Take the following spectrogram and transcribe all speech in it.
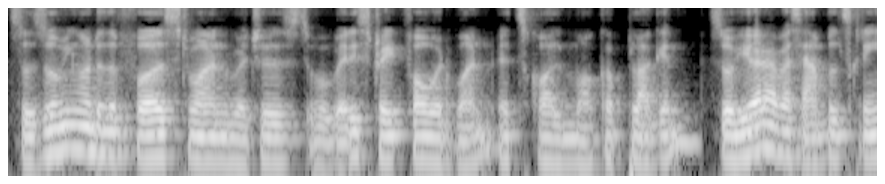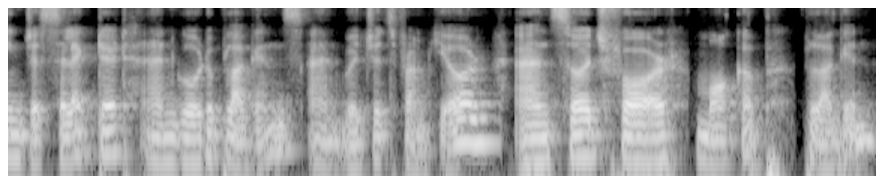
So zooming onto the first one, which is a very straightforward one, it's called Mockup plugin. So here I have a sample screen, just select it and go to plugins and widgets from here and search for Mockup plugin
